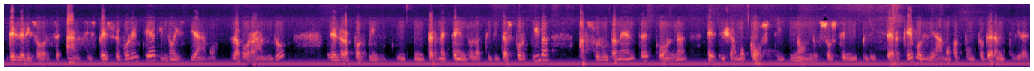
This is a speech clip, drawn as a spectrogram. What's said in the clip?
delle risorse, anzi spesso e volentieri noi stiamo lavorando nel rapporto, quindi, permettendo l'attività sportiva assolutamente con eh, diciamo, costi non sostenibili, perché vogliamo appunto garantire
